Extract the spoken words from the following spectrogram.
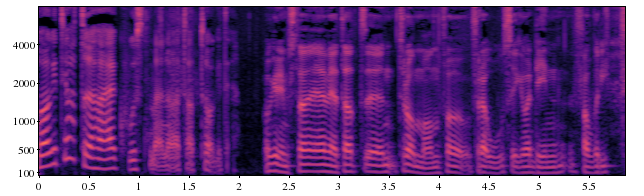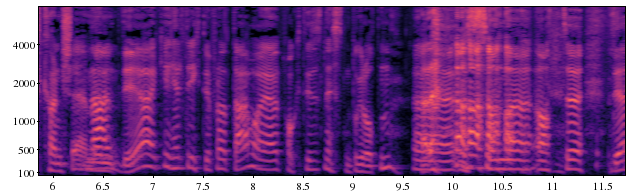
Brageteatret har jeg kost meg når jeg har tatt toget til. Og Grimstad, jeg vet at uh, Trollmannen fra Os ikke var din favoritt, kanskje? Men... Nei, det er ikke helt riktig, for der var jeg faktisk nesten på gråten. Uh, sånn at uh, det,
